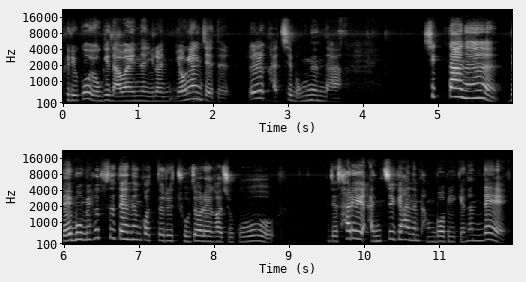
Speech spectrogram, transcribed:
그리고 여기 나와 있는 이런 영양제들을 같이 먹는다. 식단은 내 몸에 흡수되는 것들을 조절해 가지고 이제 살이 안 찌게 하는 방법이긴 한데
